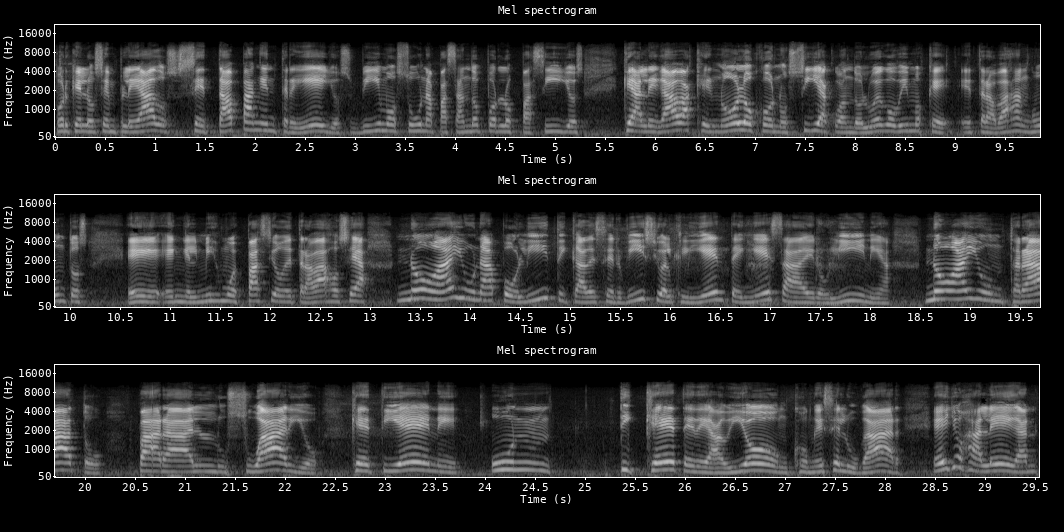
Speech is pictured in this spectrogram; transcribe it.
porque los empleados se tapan entre ellos. Vimos una pasando por los pasillos que alegaba que no lo conocía cuando luego vimos que eh, trabajan juntos eh, en el mismo espacio de trabajo. O sea, no hay una política de servicio al cliente en esa aerolínea. No hay un trato para el usuario que tiene un tiquete de avión con ese lugar. Ellos alegan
